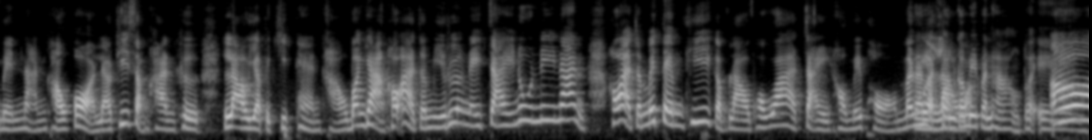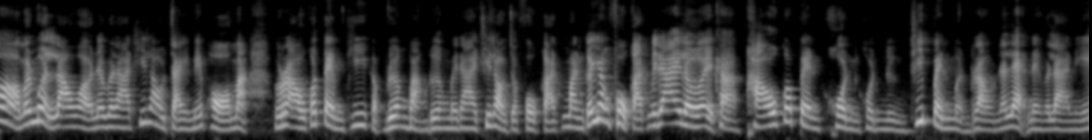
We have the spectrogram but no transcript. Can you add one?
เมนต์นั้นเขาก่อนแล้วที่สำคัญคือเราอย่าไปคิดแทนเขาบางอย่างเขาอาจจะมีเรื่องในใจนู่นนี่นั่นเขาอาจจะไม่เต็มที่กับเรา เพราะว่าใจเขาไม่พร้อมมันแต่เหมือละนคเรานก็มีอะปัญหาของตัวเองอ๋อมันเหมือนเราอะในเวลาที่เราใจไม่พร้อมอะเราก็เต็มที่กับเรื่องบางเรื่องไม่ได้ที่เราจะโฟกัส มันก็ยังโฟกัสไม่ได้เลยค่ะเขาก็เป็นคนคนหนึ่งที่เป็นเหมือนเรานั่นแหละในเวลานี้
